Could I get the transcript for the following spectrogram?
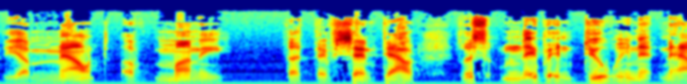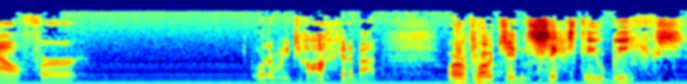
the amount of money that they've sent out. Listen, they've been doing it now for what are we talking about? We're approaching 60 weeks.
